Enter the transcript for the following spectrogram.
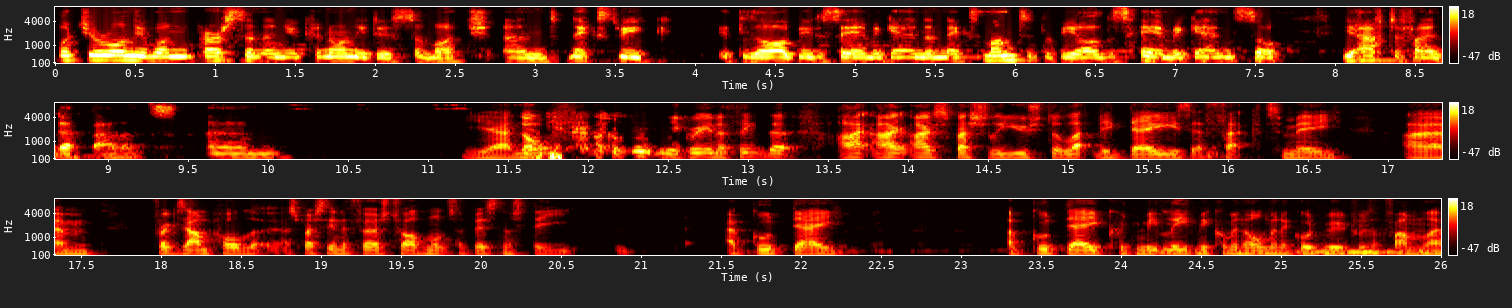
but you're only one person and you can only do so much. And next week it'll all be the same again, and next month it'll be all the same again. So you have to find that balance. Um, yeah, no, I completely agree, and I think that I, I, I especially used to let the days affect me. Um, for example, especially in the first twelve months of business, the a good day, a good day could me, leave me coming home in a good mood with the family.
